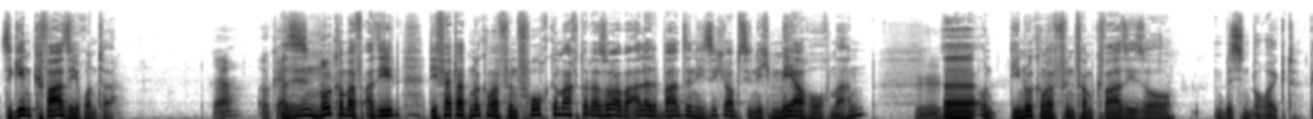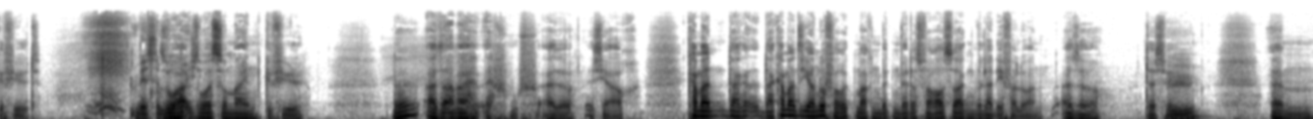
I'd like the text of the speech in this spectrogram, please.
sie gehen quasi runter. ja, okay. Also sie sind 0, also die, die Fed hat 0,5 hoch gemacht oder so, aber alle waren sich nicht sicher, ob sie nicht mehr hoch machen. Mhm. Äh, und die 0,5 haben quasi so ein bisschen beruhigt gefühlt. ein bisschen So, beruhigt. so ist so mein Gefühl. Ne? Also, aber, äh, also ist ja auch. Kann man, da, da kann man sich auch nur verrückt machen mit, wer das voraussagen will, hat eh verloren. Also deswegen, Mhm. ähm,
